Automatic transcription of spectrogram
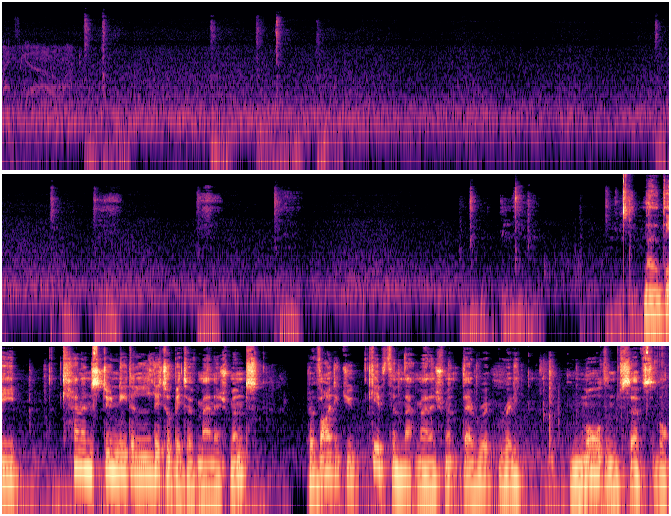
Let's go. Now, the cannons do need a little bit of management. Provided you give them that management, they're re really more than serviceable.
